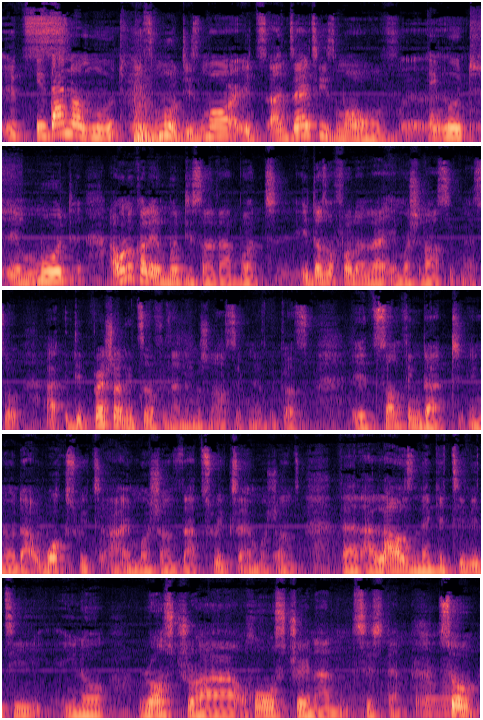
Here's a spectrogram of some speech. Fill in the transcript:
it's Is that not mood? It's mood. It's more. It's anxiety is more of uh, A mood. A mood. I want to call it a mood disorder, but it doesn't fall under emotional sickness. So uh, depression itself is an emotional sickness because it's something that you know that works with our emotions, that tweaks our emotions, that allows negativity, you know, runs through our whole strain and system. So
